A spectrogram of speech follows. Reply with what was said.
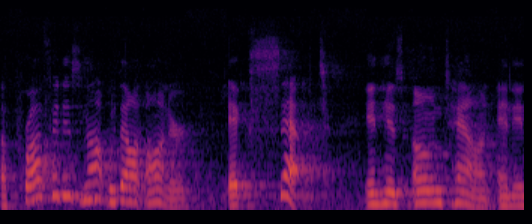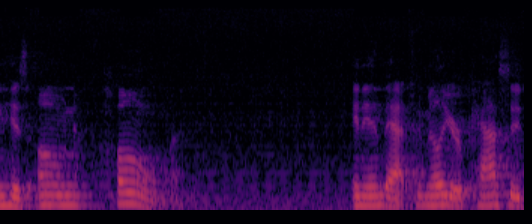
A prophet is not without honor except in his own town and in his own home. And in that familiar passage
